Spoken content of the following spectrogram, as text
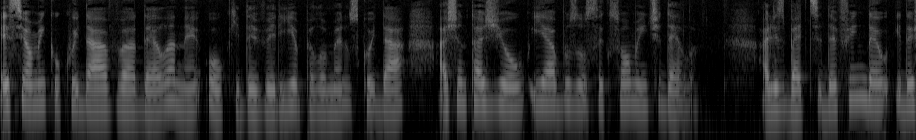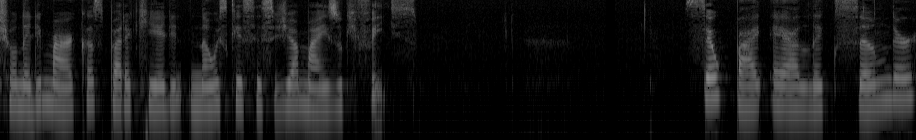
esse homem que cuidava dela, né, ou que deveria pelo menos cuidar, a chantageou e a abusou sexualmente dela. Lisbeth se defendeu e deixou nele marcas para que ele não esquecesse jamais o que fez. Seu pai é Alexander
